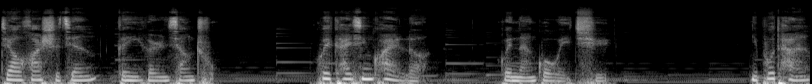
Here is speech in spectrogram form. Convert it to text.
就要花时间跟一个人相处，会开心快乐，会难过委屈。你不谈，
